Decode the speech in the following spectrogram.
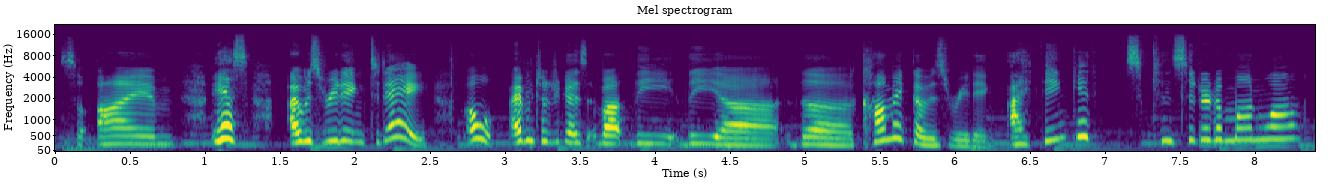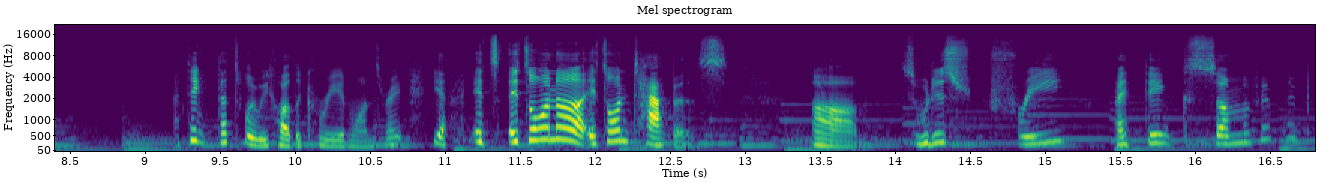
So I'm yes, I was reading today. Oh, I haven't told you guys about the the uh, the comic I was reading. I think it's considered a manhwa. I think that's what we call the Korean ones, right? Yeah, it's it's on uh it's on Tapas. Um, so it is free. I think some of it might be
